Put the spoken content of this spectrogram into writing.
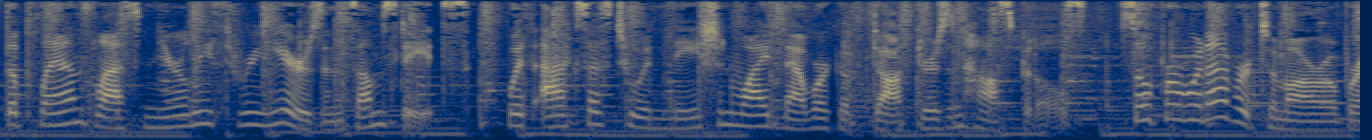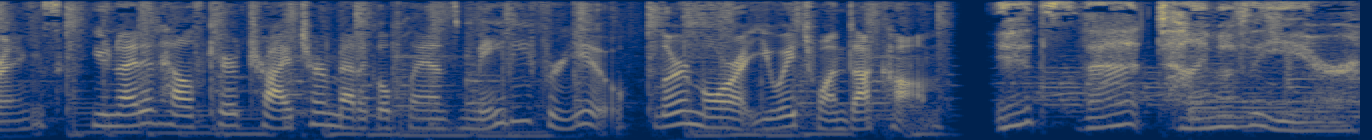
The plans last nearly three years in some states, with access to a nationwide network of doctors and hospitals. So, for whatever tomorrow brings, United Healthcare Tri Term Medical Plans may be for you. Learn more at uhone.com. It's that time of the year.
